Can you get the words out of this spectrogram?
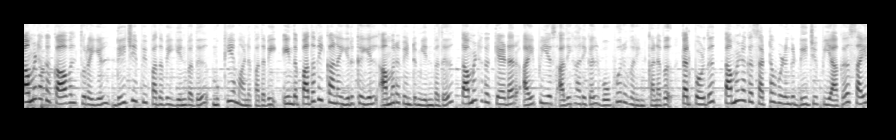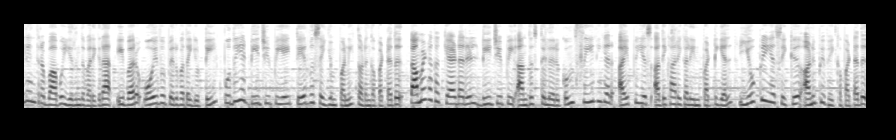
தமிழக காவல்துறையில் டிஜிபி பதவி என்பது முக்கியமான பதவி. இந்த பதவிக்கான இருக்கையில் அமர வேண்டும் என்பது தமிழக கேடர் ஐபிஎஸ் அதிகாரிகள் ஒவ்வொருவரின் கனவு. தற்போது தமிழக சட்ட ஒழுங்கு டிஜிபியாக சைலேந்திரபாபு இருந்து வருகிறார். இவர் ஓய்வு பெறுவதையொட்டி புதிய டிஜிபியை தேர்வு செய்யும் பணி தொடங்கப்பட்டது. தமிழக கேடரில் டிஜிபி அந்தஸ்தில் இருக்கும் சீனியர் ஐபிஎஸ் அதிகாரிகளின் பட்டியல் யுபிஎஸ்சிக்கு அனுப்பி வைக்கப்பட்டது.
